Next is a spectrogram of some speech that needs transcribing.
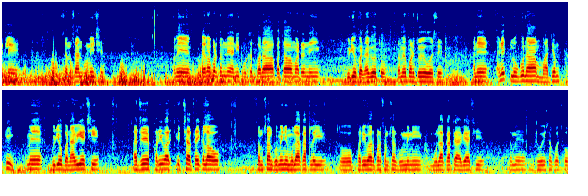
એટલે શમશાન ભૂમિ છે. અને તેના પર તમને અનેક વખત બધા બતાવવા માટેની વીડિયો બનાવ્યો હતો, તમે પણ જોયો હશે. અને અનેક લોકોના માધ્યમ થકી અમે વીડિયો બનાવીએ છીએ. આજે ફરીવાર ઈચ્છા થઈ કલાઓ સ્મશાન ભૂમિની મુલાકાત લઈએ. તો ફરીવાર પણ સ્મશાન ભૂમિની મુલાકાતે આવ્યા છીએ. તમે જોઈ શકો છો,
